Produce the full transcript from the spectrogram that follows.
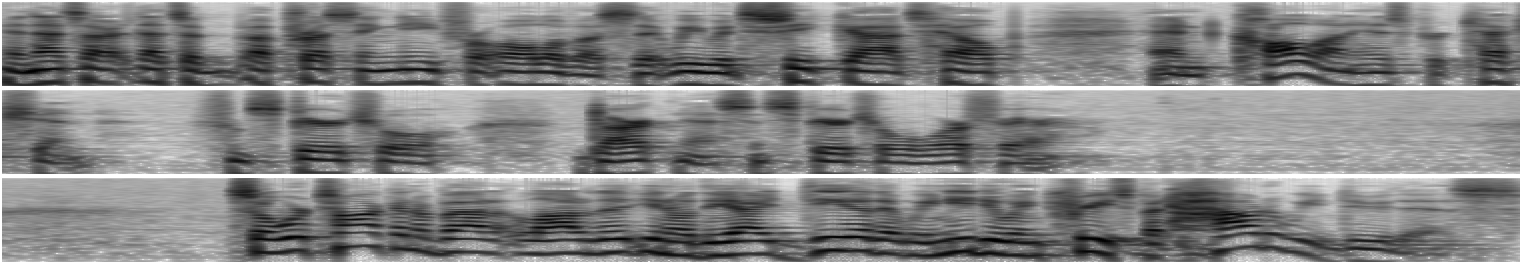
And that's, our, that's a, a pressing need for all of us that we would seek God's help and call on His protection from spiritual darkness and spiritual warfare. So we're talking about a lot of the, you know, the idea that we need to increase, but how do we do this?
